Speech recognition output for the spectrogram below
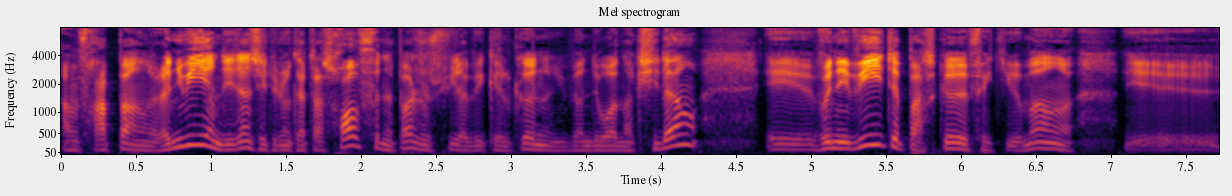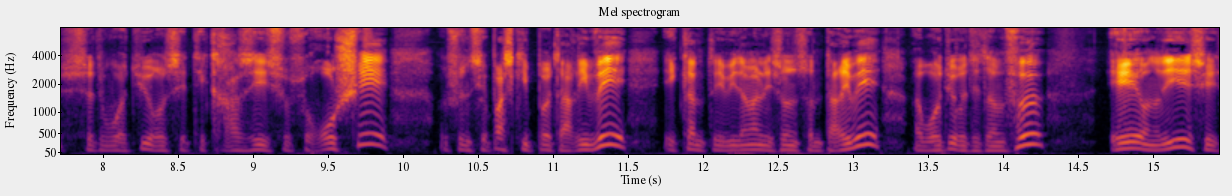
en frappant la nuit, en disant c'est une catastrophe, n'est pas, je suis avec quelqu'un, il vient de voir un accident, et venez vite parce que effectivement euh, cette voiture s'est écrasée sur ce rocher, je ne sais pas ce qui peut arriver, et quand évidemment les sons sont arrivés, la voiture était en feu, et on a dit c'est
